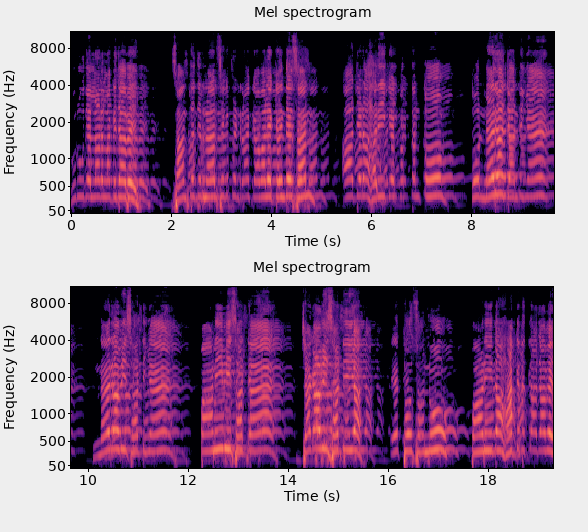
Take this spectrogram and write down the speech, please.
ਗੁਰੂ ਦੇ ਲੜ ਲੱਗ ਜਾਵੇ। ਸੰਤ ਜਰਨੈਲ ਸਿੰਘ ਪਿੰਡਰਾਂ ਕਾ ਕਹਿੰਦੇ ਸਨ, ਆ ਜਿਹੜਾ ਹਰੀ ਕੇ ਪੱਤਨ ਤੋਂ ਤੋਂ ਨਹਿਰਾਂ ਜਾਂਦੀਆਂ ਨਹਿਰਾਂ ਵੀ ਸਾਡੀਆਂ ਪਾਣੀ ਵੀ ਸਾਡਾ ਜਗ੍ਹਾ ਵੀ ਸਾਡੀ ਆ। ਇੱਥੋਂ ਸਾਨੂੰ ਪਾਣੀ ਦਾ ਹੱਕ ਦਿੱਤਾ ਜਾਵੇ।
